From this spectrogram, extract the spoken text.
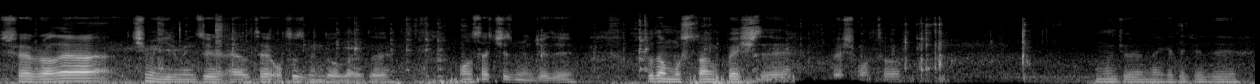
Chevrolet 2020-ci il LT 30 bin dollardır. 18 min gedir. Bu da Mustang 5-dir. 5 motor. Bunu görün nə qədər gedir.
